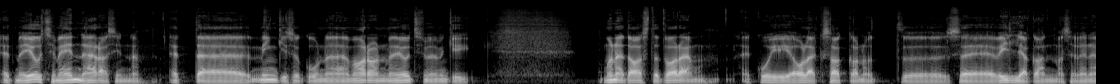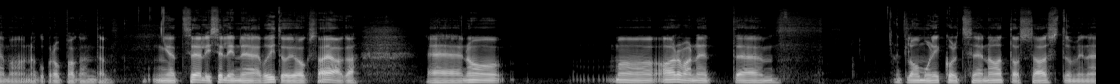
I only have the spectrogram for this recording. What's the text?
et me jõudsime enne ära sinna, et äh, mingisugune, ma arvan, me jõudsime mingi mõned aastad varem, kui oleks hakanud see vilja kandma, see Venemaa nagu propaganda. nii et see oli selline võidujooks ajaga. no ma arvan, et ähm, et loomulikult see NATO-sse astumine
